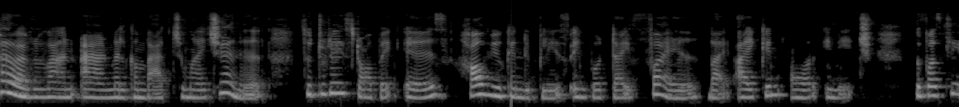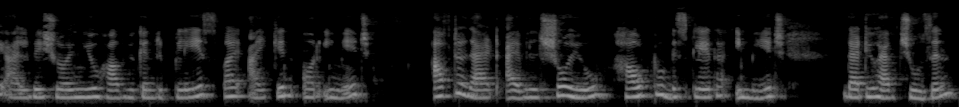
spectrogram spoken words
Hello everyone and welcome back to my channel. So today's topic is how you can replace input type file by icon or image. So firstly I'll be showing you how you can replace by icon or image. After that I will show you how to display the image that you have chosen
